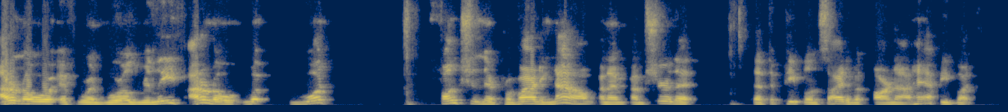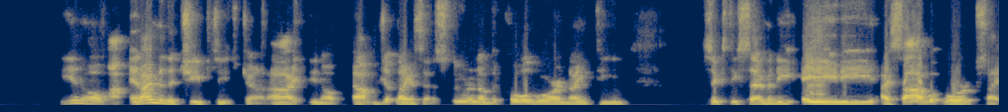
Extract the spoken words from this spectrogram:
I don't know if we're in world relief. I don't know what what function they're providing now, and I'm I'm sure that that the people inside of it are not happy. But you know, and I'm in the cheap seats, John. I you know, I'm just, like I said, a student of the Cold War, 1960, 70, 80. I saw what works. I,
